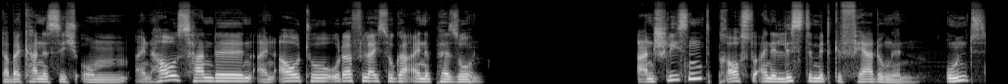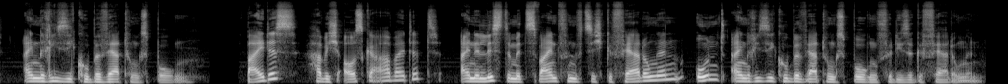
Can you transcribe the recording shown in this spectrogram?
Dabei kann es sich um ein Haus handeln, ein Auto oder vielleicht sogar eine Person. Anschließend brauchst du eine Liste mit Gefährdungen und einen Risikobewertungsbogen. Beides habe ich ausgearbeitet, eine Liste mit 52 Gefährdungen und ein Risikobewertungsbogen für diese Gefährdungen.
